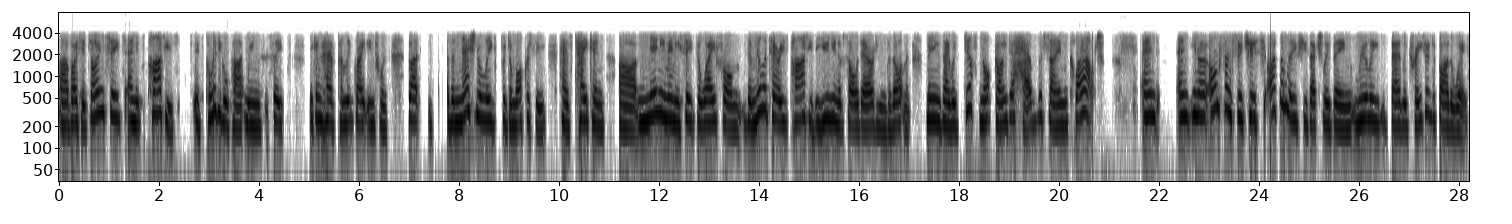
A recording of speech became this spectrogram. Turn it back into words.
uh, both its own seats and its parties, its political part wings seats. It can have great influence. But the National League for Democracy has taken uh, many, many seats away from the military's party, the Union of Solidarity and Development, meaning they were just not going to have the same clout. And and you know, Aung San Suu Kyi, I believe she's actually been really badly treated by the West.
